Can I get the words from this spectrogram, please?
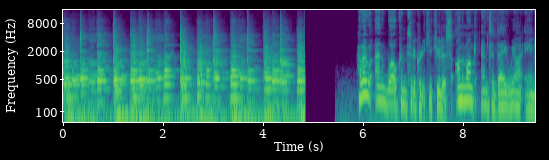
Thank you. Hello and welcome to the Critically Clueless. I'm the Monk and today we are in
